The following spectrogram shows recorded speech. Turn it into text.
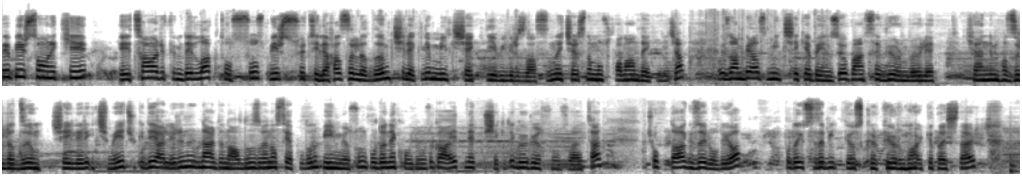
Ve bir sonraki e, tarifimde laktozsuz bir süt ile hazırladığım çilekli milkshake diyebiliriz aslında. İçerisine muz falan da ekleyeceğim. O yüzden biraz milkshake'e benziyor. Ben seviyorum böyle kendim hazırladığım şeyleri içmeyi. Çünkü diğerlerini nereden aldığınız ve nasıl yapıldığını bilmiyorsunuz. Burada ne koyduğunuzu gayet net bir şekilde görüyorsunuz zaten. Çok daha güzel oluyor. Burada size bir göz kırpıyorum arkadaşlar.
